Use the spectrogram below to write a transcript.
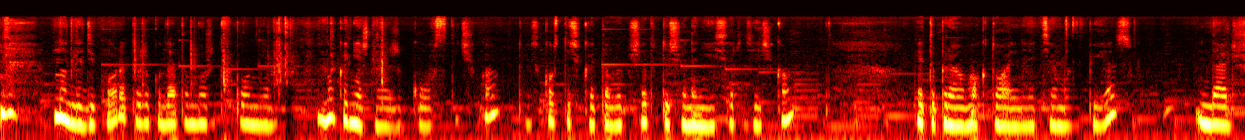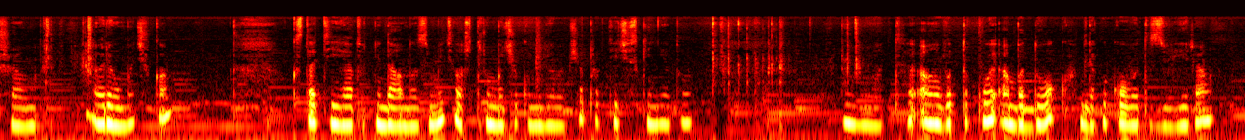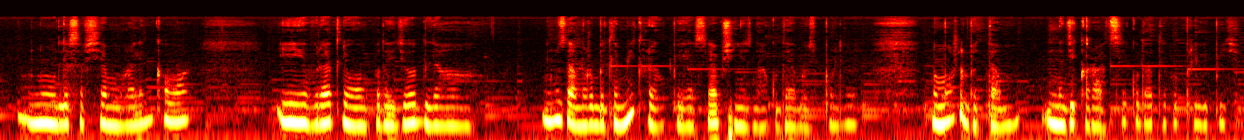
Но для декора тоже куда-то может вполне. Ну, конечно же, косточка. То есть косточка это вообще, тут еще на ней сердечко. Это прям актуальная тема PS. Дальше рюмочка. Кстати, я тут недавно заметила, что рюмочек у меня вообще практически нету. Вот. А вот такой ободок для какого-то зверя. Ну, для совсем маленького. И вряд ли он подойдет для... Ну, не знаю, может быть для микро LPS. Я вообще не знаю, куда его использовать. Но может быть там на декорации куда-то его прилепить.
